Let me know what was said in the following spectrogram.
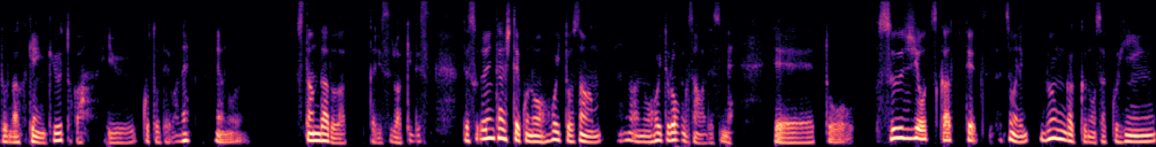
文学研究とかいうことではね、あのスタンダードだったりするわけです。で、それに対してこのホイトさん、あのホイトロングさんはですね、えー、っと、数字を使って、つまり文学の作品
